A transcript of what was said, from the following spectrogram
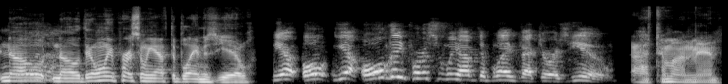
No, no, the only person we have to blame is you. Yeah, oh yeah, only person we have to blame, Vector, is you. Ah, come on, man.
